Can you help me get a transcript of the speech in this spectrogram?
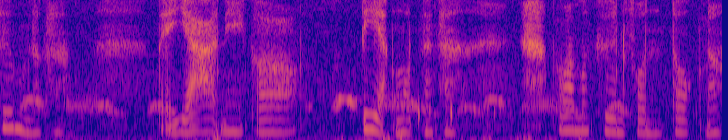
รึ้มๆนะคะ แต่ยานี่ก็เปียกหมดนะคะ เพราะว่าเมื่อคืนฝนตกเนาะ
